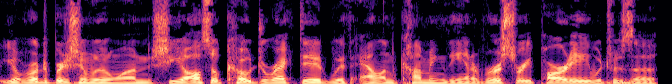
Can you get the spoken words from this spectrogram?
you know Road to Perdition was one. She also co-directed with Alan Cumming the Anniversary Party, which was a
